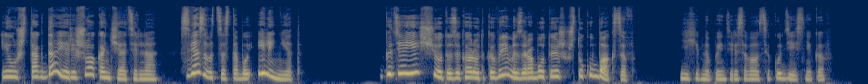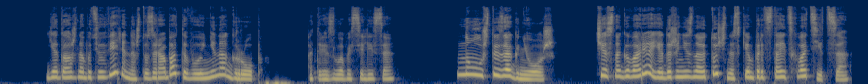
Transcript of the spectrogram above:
И уж тогда я решу окончательно, связываться с тобой или нет. — Где еще ты за короткое время заработаешь штуку баксов? — ехидно поинтересовался Кудесников. — Я должна быть уверена, что зарабатываю не на гроб, — отрезала Василиса. — Ну уж ты загнешь. Честно говоря, я даже не знаю точно, с кем предстоит схватиться.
